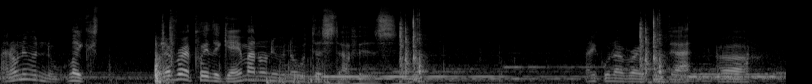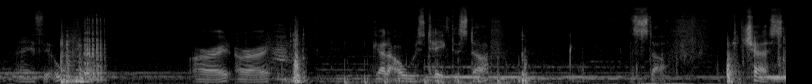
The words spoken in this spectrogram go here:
I don't even know, like, whenever I play the game, I don't even know what this stuff is. Like, whenever I do that. Uh, anything. Oh. Alright, alright. Gotta always take the stuff. The stuff. The chest.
